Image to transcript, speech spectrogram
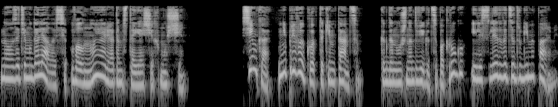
но затем удалялась, волнуя рядом стоящих мужчин. Симка не привыкла к таким танцам, когда нужно двигаться по кругу или следовать за другими парами.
